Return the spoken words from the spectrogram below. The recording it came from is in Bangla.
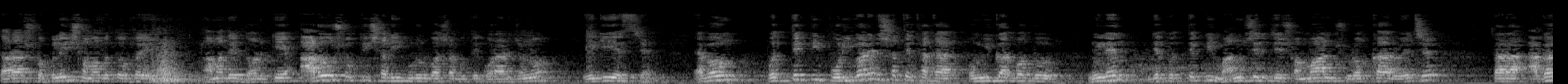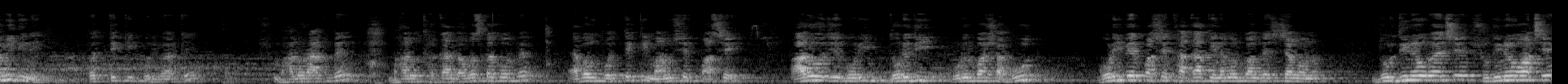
তারা সকলেই সমাবেত হয়ে আমাদের দলকে আরও শক্তিশালী গুরুর বাসা বুথে করার জন্য এগিয়ে এসছেন এবং প্রত্যেকটি পরিবারের সাথে থাকার অঙ্গীকারবদ্ধ নিলেন যে প্রত্যেকটি মানুষের যে সম্মান, সুরক্ষা রয়েছে, তারা আগামী দিনে প্রত্যেকটি পরিবারকে ভালো রাখবে, ভালো থাকার ব্যবস্থা করবে এবং প্রত্যেকটি মানুষের পাশে আরও যে গরিব দরিদ্রী গরুর বাসা বুথ গরিবের পাশে থাকা তৃণমূল কংগ্রেস যেমন দুর্দিনেও রয়েছে, সুদিনেও আছে,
